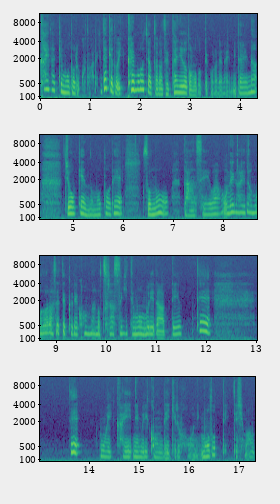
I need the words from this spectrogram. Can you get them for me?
回だけ戻ることができるだけど一回戻っちゃったら絶対二度と戻ってこられないみたいな条件のもとでその男性は「お願いだ戻らせてくれこんなの辛すぎてもう無理だ」って言ってでもう一回眠り込んで生きる方に戻っていってしまうっ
